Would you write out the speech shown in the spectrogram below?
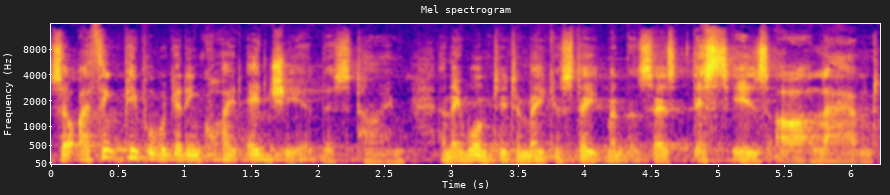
So I think people were getting quite edgy at this time, and they wanted to make a statement that says, This is our land.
